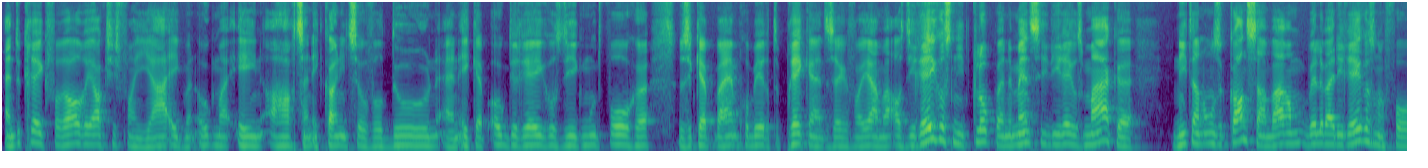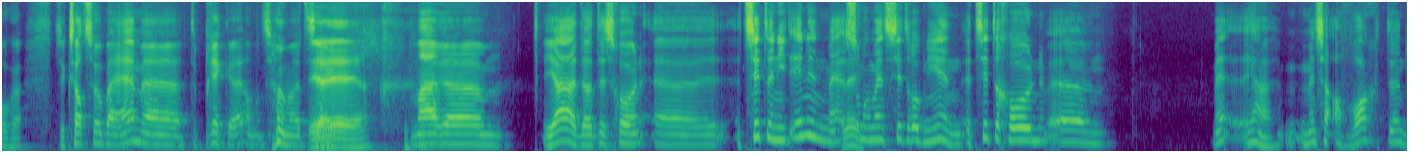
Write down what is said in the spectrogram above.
En toen kreeg ik vooral reacties van ja, ik ben ook maar één arts en ik kan niet zoveel doen. En ik heb ook de regels die ik moet volgen. Dus ik heb bij hem proberen te prikken en te zeggen van ja, maar als die regels niet kloppen en de mensen die die regels maken niet aan onze kant staan. Waarom willen wij die regels nog volgen? Dus ik zat zo bij hem uh, te prikken, om het zo maar te Ja, zeggen. ja, ja. Maar um, ja, dat is gewoon... Uh, het zit er niet in. in Nee. Sommige mensen zitten er ook niet in. Het zit er gewoon... Um, me, ja, mensen afwachtend,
